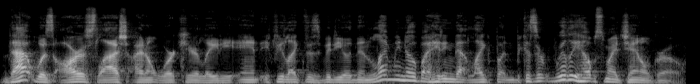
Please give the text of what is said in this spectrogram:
That was r slash I don't work here lady, and if you like this video, then let me know by hitting that like button because it really helps my channel grow.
